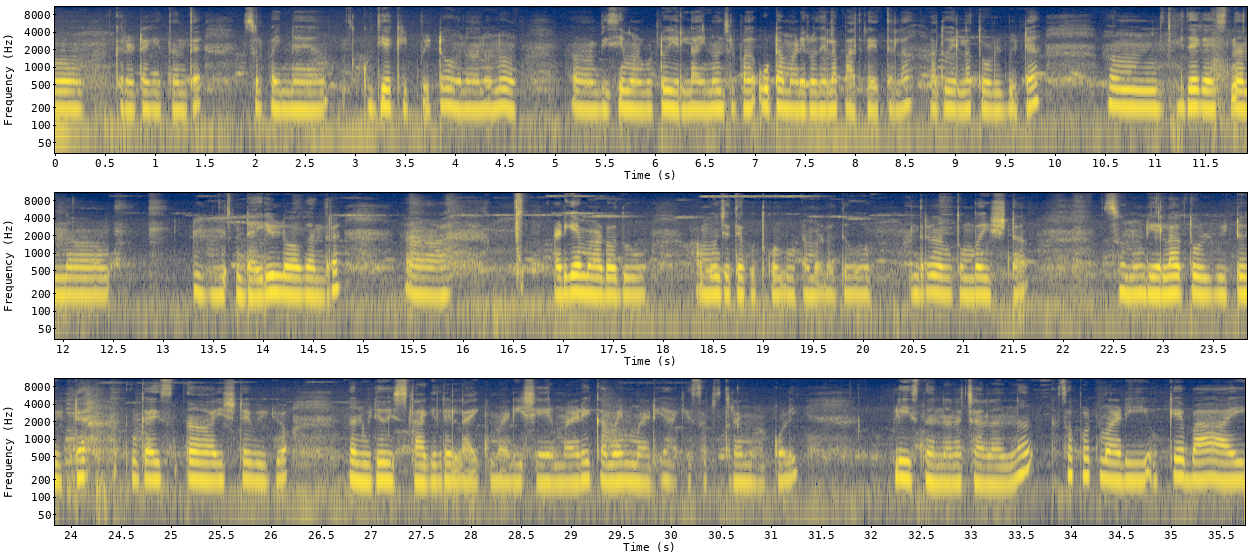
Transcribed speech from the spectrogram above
ಕರೆಕ್ಟಾಗಿತ್ತಂತೆ ಸ್ವಲ್ಪ ಇನ್ನು ಕುದಿಯೋಕೆ ಇಟ್ಬಿಟ್ಟು ನಾನು ಬಿಸಿ ಮಾಡಿಬಿಟ್ಟು ಎಲ್ಲ ಇನ್ನೊಂದು ಸ್ವಲ್ಪ ಊಟ ಮಾಡಿರೋದೆಲ್ಲ ಪಾತ್ರೆ ಇತ್ತಲ್ಲ, ಅದು ಎಲ್ಲ ತೊಳೆದ್ಬಿಟ್ಟೆ. ಇದೇ ಗೈಸ್ ನನ್ನ ಡೈಲಿ ಲಾಗ್ ಅಂದರೆ ಅಡುಗೆ ಮಾಡೋದು, ಅಮ್ಮನ ಜೊತೆ ಕೂತ್ಕೊಂಡು ಊಟ ಮಾಡೋದು ಅಂದರೆ ನಂಗೆ ತುಂಬ ಇಷ್ಟ. ಸೊ ನೋಡಿ ಎಲ್ಲ ತೊಳೆದ್ಬಿಟ್ಟು ಇಟ್ಟೆ. ಗೈಸ್ ಇಷ್ಟೇ ವಿಡಿಯೋ ನನ್ನ ವಿಡಿಯೋ ಇಷ್ಟ ಆಗಿದರೆ ಲೈಕ್ ಮಾಡಿ ಶೇರ್ ಮಾಡಿ ಕಮೆಂಟ್ ಮಾಡಿ, ಹಾಗೆ ಸಬ್ಸ್ಕ್ರೈಬ್ ಮಾಡ್ಕೊಳ್ಳಿ. ಪ್ಲೀಸ್ ನನ್ನ ಚಾನಲ್ನ ಸಪೋರ್ಟ್ ಮಾಡಿ. Okay bye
